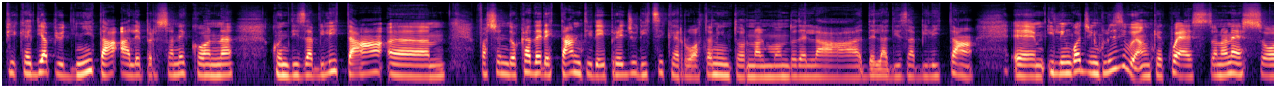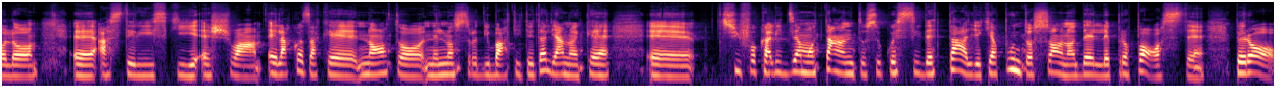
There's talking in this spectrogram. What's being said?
che dia più dignità alle persone con, con disabilità, ehm, facendo cadere tanti dei pregiudizi che ruotano intorno al mondo della, della disabilità. Eh, il linguaggio inclusivo è anche questo, non è solo eh, asterischi e schwa, e la cosa che noto nel nostro dibattito italiano è che eh, ci focalizziamo tanto su questi dettagli che appunto sono delle proposte, però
